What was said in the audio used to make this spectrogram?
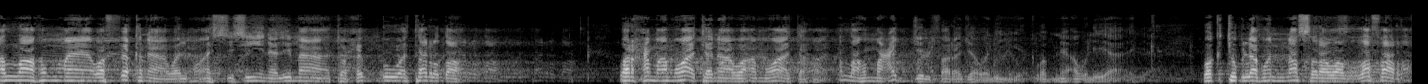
اللهم وفقنا والمؤسسين لما تحب وترضى. وارحم أمواتنا وأمواتهم. اللهم عجل فرج وليك وابن أوليائك. واكتب له النصر والظفر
